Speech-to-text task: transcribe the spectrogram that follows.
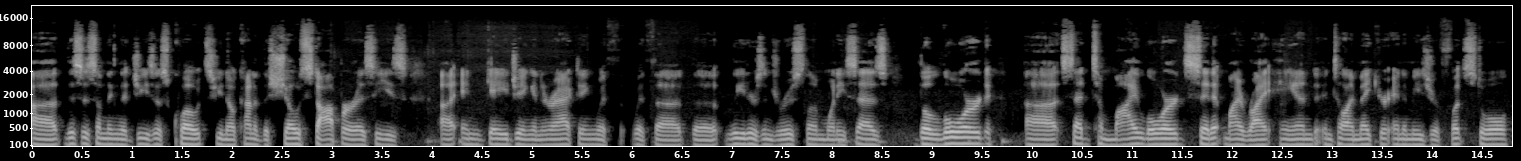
Uh, this is something that Jesus quotes, you know, kind of the showstopper as he's uh, engaging and interacting with with uh, the leaders in Jerusalem when he says, "The Lord uh, said to my Lord, sit at my right hand until I make your enemies your footstool."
